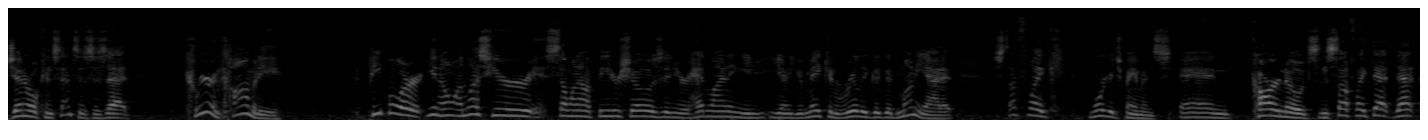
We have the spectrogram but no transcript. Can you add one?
general consensus is that career in comedy people are you know unless you're selling out theater shows and you're headlining you, you know you're making really good good money at it stuff like mortgage payments and car notes and stuff like that that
